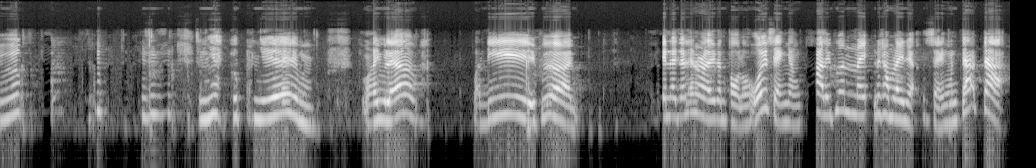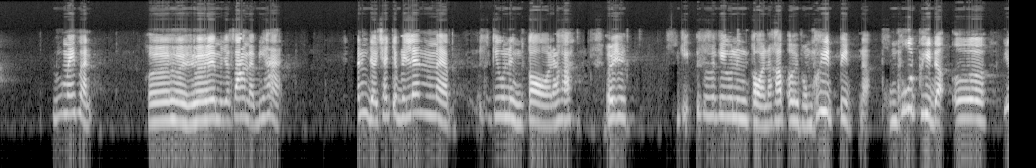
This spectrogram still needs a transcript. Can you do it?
ยึบสำเนียงฮึบเยี่ยมมาอยู่แล้วสวัสดีเพื่อน นอะไรจะเล่นอะไรกันต่อเหรอโอ้ยแสงอย่างจ้าเลยเพื่อนในในทำอะไรเนี่ย แสงมันจ้าจ้ารู้ไหมเพื่อนเฮ้ยเฮ้ยเฮ้ยมันจะสร้างแบบนี้ฮะงั้นเดี๋ยวฉันจะไปเล่นแบบสกิลหนึ่งต่อนะคะเอ้ยสกิลสกิลหนึ่งต่อนะครับ เอ้ยผมพูดผิดนะผมพูดผิดอะเออนิ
